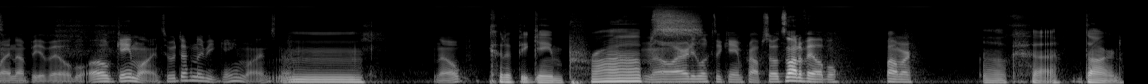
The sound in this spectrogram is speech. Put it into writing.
Oh, might not be available. Oh, game lines. It would definitely be game lines. No, Mm, nope. could it be game props? No, I already looked at game props, so it's not available. Bummer. Okay, darn.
